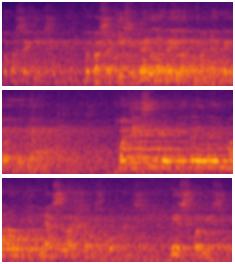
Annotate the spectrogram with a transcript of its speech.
Tu pasakysi, tu pasakysi, gaila, gaila, o man negaila tų dienų. Po teisybė tai gaila ir man, nesu aš toks bukas. Visko, visko,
